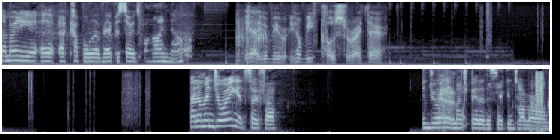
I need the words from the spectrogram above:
I'm only a, a couple of episodes behind now. Yeah, you'll be you'll be close to right there. And I'm enjoying it so far. Enjoying Yeah. it much better the second time around.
